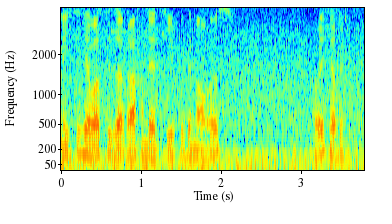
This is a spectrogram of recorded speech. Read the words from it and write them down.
Nicht sicher, was dieser Rachen der Tiefe genau ist. Aber ich habe ihn.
